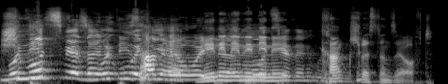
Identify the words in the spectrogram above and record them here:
Schmutz, wer seine Muttis Uhr haben hier ihre. Uhr nee, nee, nee, nee, nee, nee. Krankenschwestern sehr oft.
